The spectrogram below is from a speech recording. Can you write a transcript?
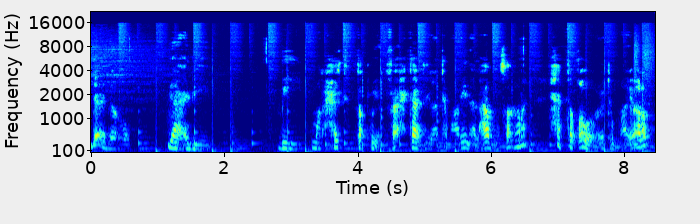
دا أدرب لاعبين بمرحلة التطوير. فأحتاج إلى تمارين ألعاب مصغرة حتى أطور عندهم ما يعرف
